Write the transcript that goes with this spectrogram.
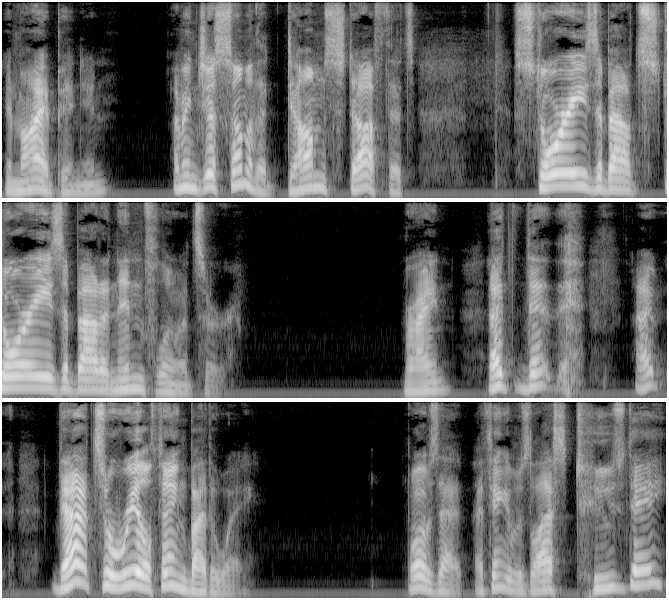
in my opinion. I mean, just some of the dumb stuff that's stories about stories about an influencer, right? That that I that's a real thing, by the way. What was that? I think it was last Tuesday.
